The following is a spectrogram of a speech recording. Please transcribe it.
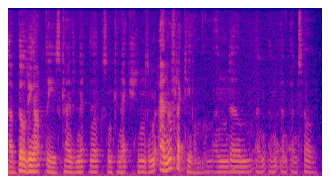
uh, building up these kinds of networks and connections and, and reflecting on them and, um, and, and, and, and so on.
